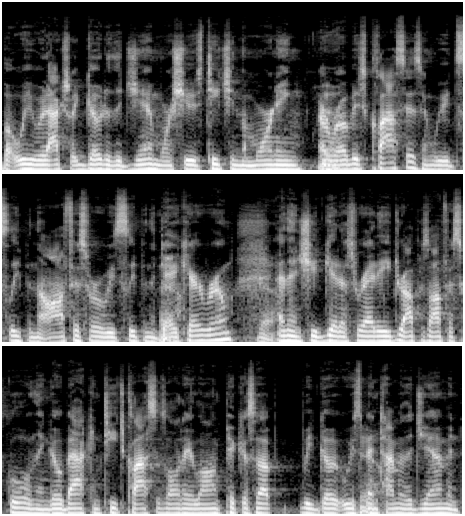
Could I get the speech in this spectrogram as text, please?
but we would actually go to the gym where she was teaching the morning aerobics classes, and we would sleep in the office or we'd sleep in the daycare room, Yeah. and then she'd get us ready, drop us off at school, and then go back and teach classes all day long, pick us up. We'd go, we spend Yeah. time at the gym, and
